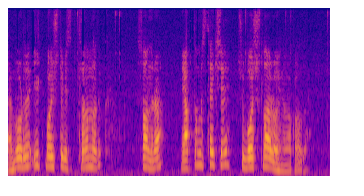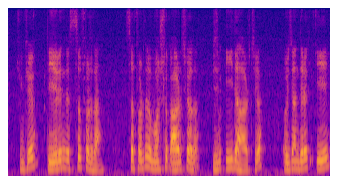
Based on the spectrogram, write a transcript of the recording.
Yani burada ilk boşluğu biz tanımladık. Sonra yaptığımız tek şey şu boşluklarla oynamak oldu. Çünkü diğerinde sıfırdan sıfırda bir boşluk artıyordu. Bizim i de artıyor. O yüzden direkt i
